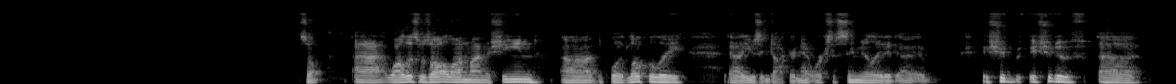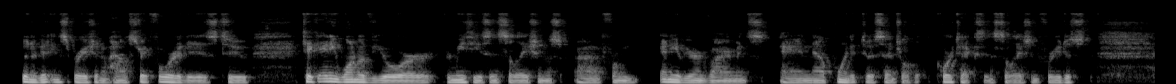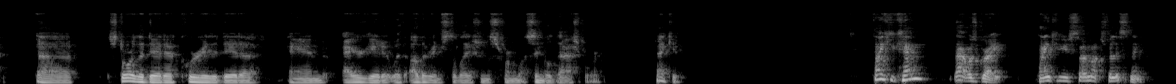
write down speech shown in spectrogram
So uh, while this was all on my machine, uh, deployed locally uh, using Docker networks to simulate it, uh, it should it should have uh, been a good inspiration of how straightforward it is to take any one of your Prometheus installations uh, from any of your environments and now point it to a central Cortex installation for you to store the data, query the data, and aggregate it with other installations from a single dashboard. Thank you. Thank you, Ken. That was great. Thank you so much for listening.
